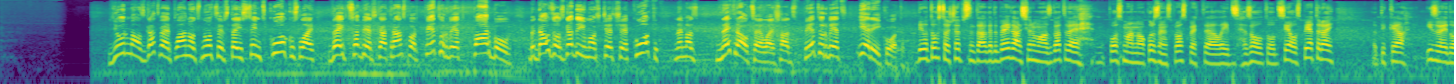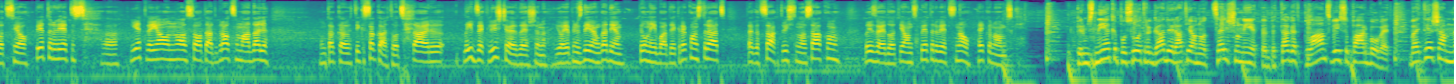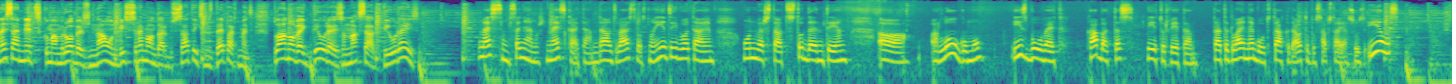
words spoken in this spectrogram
Jūrmālas gatvē ir plānots nocirst teju simts kokus, lai veiktu sabiedriskā transporta pieturvietu pārbūvi, bet daudzos gadījumos šķiet šie koki nemaz netraucē, lai šādas pieturvietas ierīkotu. 2014. gada beigās Jūrmālas gatvē posmā no Kurzemes prospekta līdz Zolotūdas ielas pieturai tika izveidotas jau pieturvietas, ietve jauna noasfaltēta braucamā daļa, un tā kā tika sakārtots. Tā ir līdzekļu izšķērdēšana, jo ja pirms diviem gadiem pilnībā tiek rekonstruēts, tagad sākt visu no sākuma, lai izveidot jaunas pieturvietas, nav ekonomiski. Pirms nieka pusotra gada ir atjaunot ceļš un ietve, bet tagad plāns visu pārbūvēt. Vai tiešām nesaimnieciskumam robežu nav un visus remontdarbus satiksmes departaments plāno veikt divreiz un maksāt divreiz? Mēs esam saņēmuši neskaitām daudz vēstules no iedzīvotājiem, universitātes studentiem ar lūgumu izbūvēt kabatas pieturvietām. Tātad, lai nebūtu tā, ka autobus apstājās uz ielas,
